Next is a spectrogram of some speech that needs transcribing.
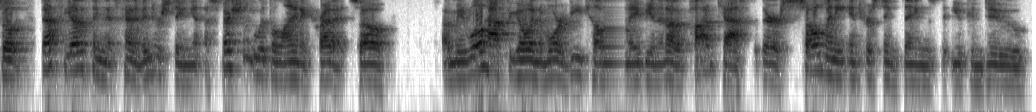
So that's the other thing that's kind of interesting, especially with the line of credit. So, I mean, we'll have to go into more detail maybe in another podcast, but there are so many interesting things that you can do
